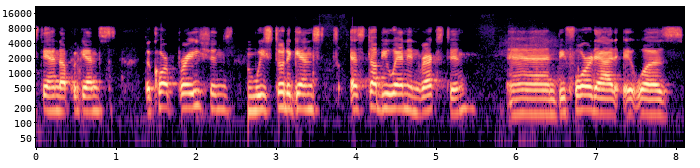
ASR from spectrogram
Stand up against the corporations. We stood against SWN in Rexton. And before that, it was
